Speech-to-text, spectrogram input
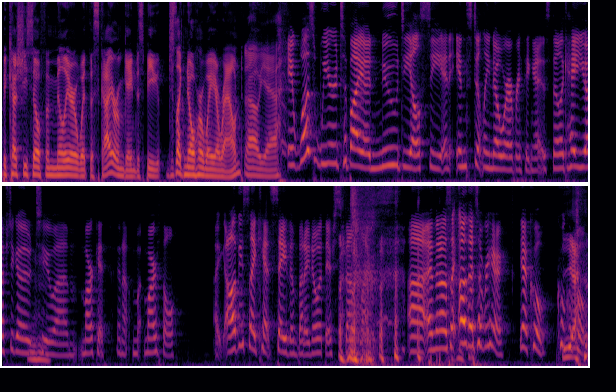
because she's so familiar with the Skyrim game to speak, just like know her way around. Oh yeah. It was weird to buy a new DLC and instantly know where everything is. They're like, "Hey, you have to go to um, Marketh and uh, M- Marthel." I, obviously, I can't say them, but I know what they're spelled like. Uh, and then I was like, "Oh, that's over here. Yeah, cool, cool, cool, Yeah, cool."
